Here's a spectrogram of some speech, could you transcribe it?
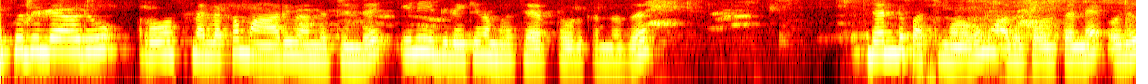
ഇപ്പോൾ ഇതിന്റെ ആ ഒരു റോസ് സ്മെല്ലൊക്കെ മാറി വന്നിട്ടുണ്ട്. ഇനി ഇതിലേക്ക് നമ്മൾ ചേർത്ത് കൊടുക്കുന്നത് രണ്ട് പച്ചമുളകും അതുപോലെ തന്നെ ഒരു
